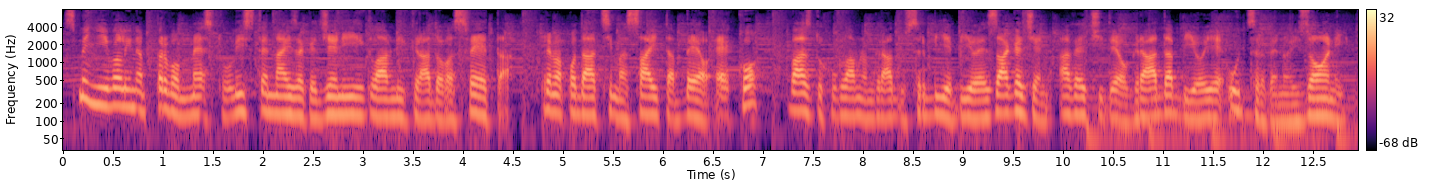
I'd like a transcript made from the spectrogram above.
smenjivali na prvom mestu liste najzagađenijih glavnih gradova sveta. Prema podacima sajta BeoEco, vazduh u glavnom gradu Srbije bio je zagađen, a veći deo grada bio je u crvenoj zoni.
